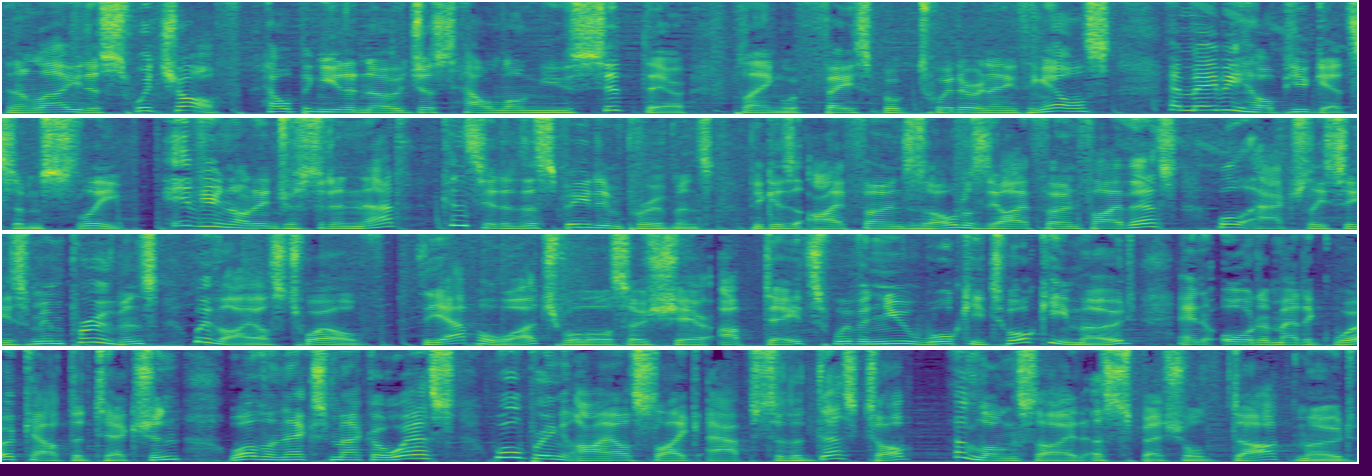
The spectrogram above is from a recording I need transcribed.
and allow you to switch off, helping you to know just how long you sit there playing with Facebook, Twitter, and anything else, and maybe help you get some sleep. If you're not interested in that, consider the speed improvements, because iPhones as old as the iPhone 5S will actually see some improvements with iOS 12. The Apple Watch will also share updates with a new walkie talkie mode and automatic workout detection, while the next macOS will bring iOS like apps to the desktop alongside a special dark mode,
